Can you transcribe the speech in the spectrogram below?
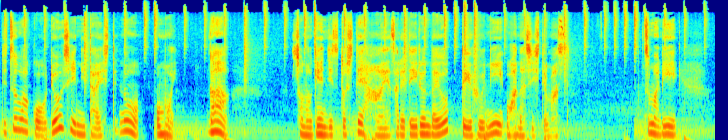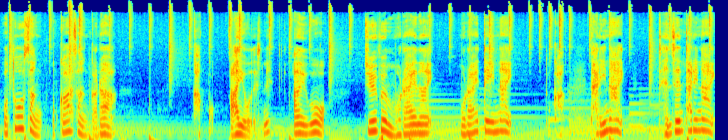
実はこう両親に対しての思いがその現実として反映されているんだよっていうふうにお話ししてます。つまりお父さんお母さんから過去愛をですね愛を十分もらえないもらえていないとか足りない全然足りない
